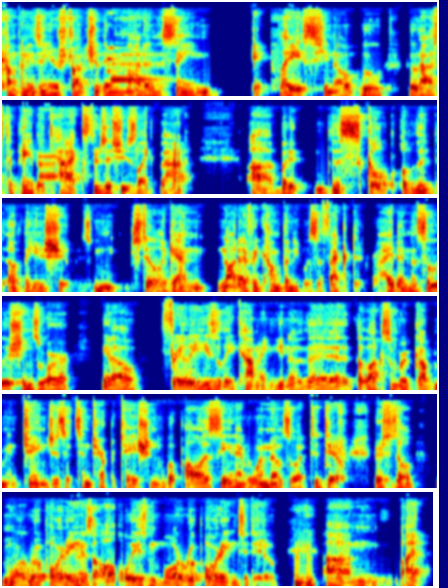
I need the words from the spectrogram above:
companies in your structure that are not in the same place. You know who who has to pay the tax. There's issues like that. Uh, but it, the scope of the of the issue is still, again, not every company was affected, right? And the solutions were, you know, fairly easily coming. You know, the the Luxembourg government changes its interpretation of a policy, and everyone knows what to do. There's still more reporting. There's always more reporting to do, mm-hmm. um, but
